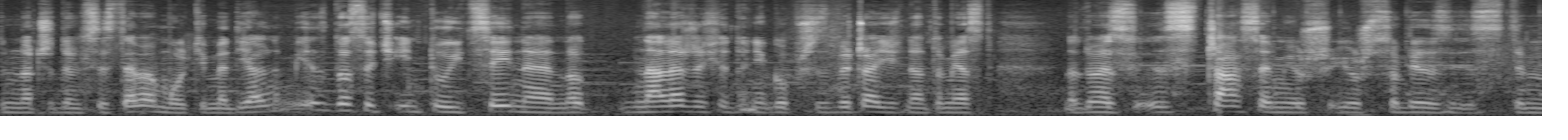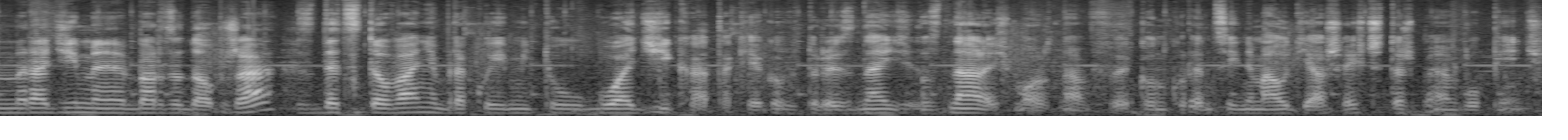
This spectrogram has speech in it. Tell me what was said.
tym, znaczy tym systemem multimedialnym jest dosyć intuicyjne, no, należy się do niego przyzwyczaić, natomiast, natomiast z czasem już, już sobie z, z tym radzimy bardzo dobrze. Zdecydowanie brakuje mi tu gładzika takiego, który znajdzie, znaleźć można w konkurencyjnym Audi A6 czy też BMW 5.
